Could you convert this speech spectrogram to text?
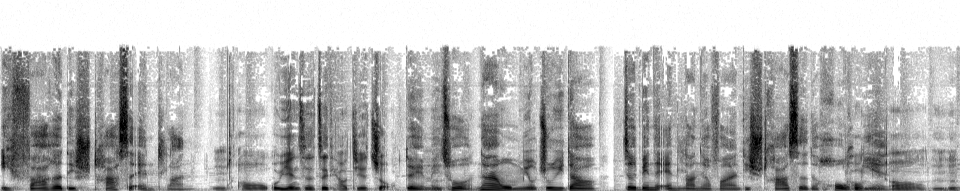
，Ich fahre die Straße entlang。嗯，哦，我沿着这条街走。对，没错。那我们有注意到这边的 entlang 要放在 die Straße 的后面，后面哦，嗯嗯。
